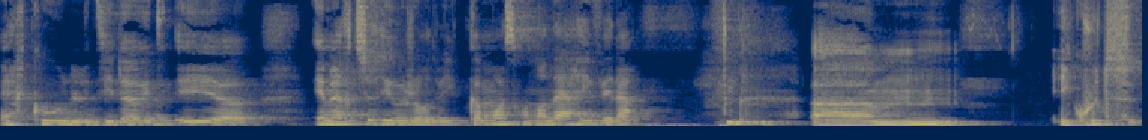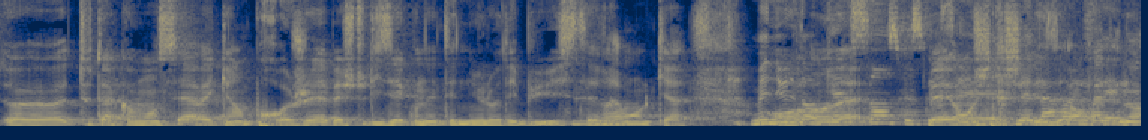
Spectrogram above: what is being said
Aircool, Deloitte et, euh, et Mercury aujourd'hui? Comment est-ce qu'on en est arrivé là? Euh, Écoute, euh, tout a commencé avec un projet. Ben, je te disais qu'on était nul au début, c'était mhm. vraiment le cas. Mais nul dans quel sens? Parce que ben, on cherchait les, en fait, non,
